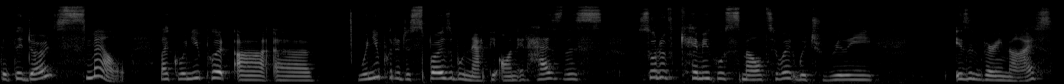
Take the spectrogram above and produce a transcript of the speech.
that they don't smell. Like when you put uh, uh, when you put a disposable nappy on, it has this sort of chemical smell to it, which really isn't very nice.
